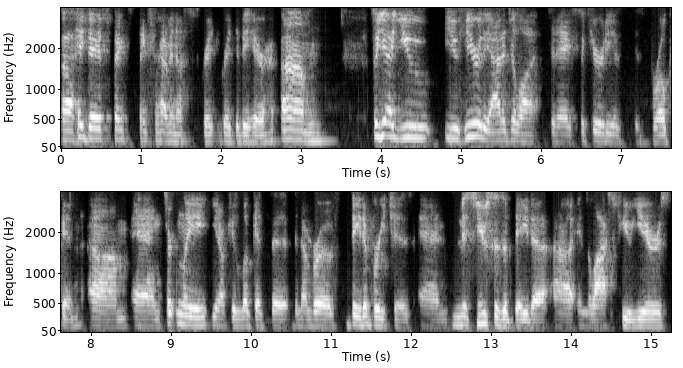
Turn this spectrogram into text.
Uh, hey, Dave, thanks, thanks for having us. Great, great to be here. Um, so yeah, you you hear the adage a lot today. Security is is broken, um, and certainly, you know, if you look at the the number of data breaches and misuses of data uh, in the last few years,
